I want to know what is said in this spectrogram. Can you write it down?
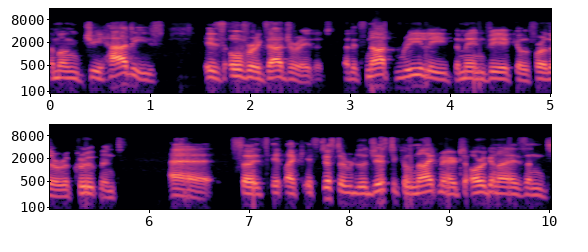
among jihadis, is over exaggerated. That it's not really the main vehicle for their recruitment. Uh, so it's it, like it's just a logistical nightmare to organize and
